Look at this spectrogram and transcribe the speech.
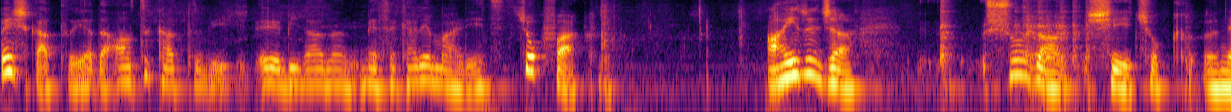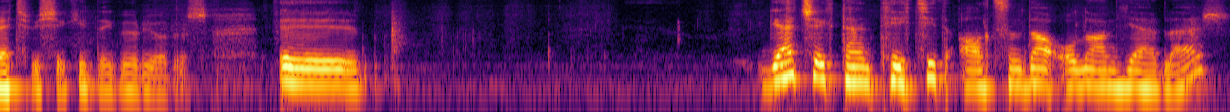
5 katlı ya da 6 katlı bir e, binanın metrekare maliyeti çok farklı. Ayrıca şuradan şeyi çok net bir şekilde görüyoruz. Ee, gerçekten tehdit altında olan yerler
